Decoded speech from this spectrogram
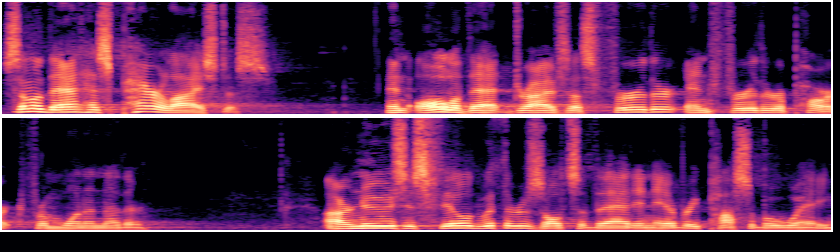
Some of that has paralyzed us. And all of that drives us further and further apart from one another. Our news is filled with the results of that in every possible way.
